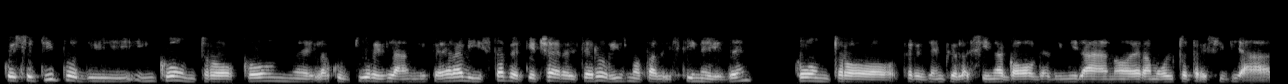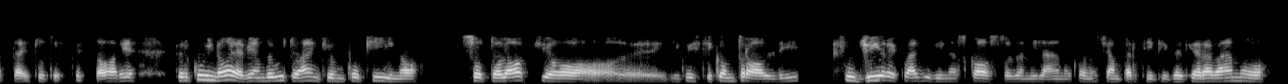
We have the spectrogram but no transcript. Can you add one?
questo tipo di incontro con la cultura islamica era vista perché c'era il terrorismo palestinese contro per esempio la sinagoga di Milano era molto presidiata e tutte queste storie per cui noi abbiamo dovuto anche un pochino sotto l'occhio eh, di questi controlli fuggire quasi di nascosto da Milano quando siamo partiti perché eravamo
